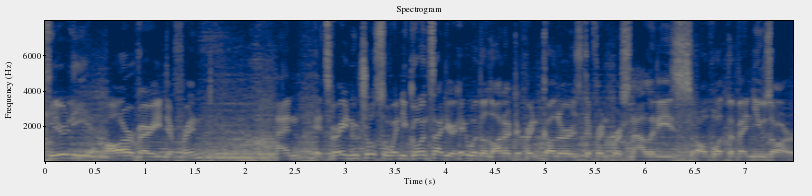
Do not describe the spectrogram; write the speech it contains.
clearly are very different and it's very neutral. So when you go inside, you're hit with a lot of different colors, different personalities of what the venues are.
